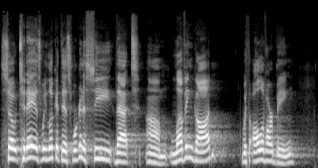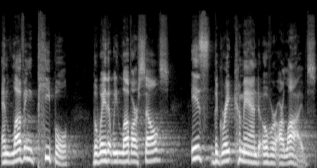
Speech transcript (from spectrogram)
So today, as we look at this, we're going to see that um, loving God with all of our being and loving people the way that we love ourselves is the great command over our lives.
